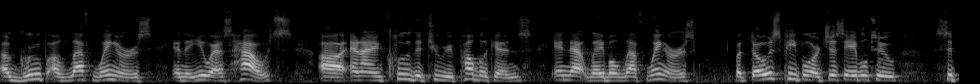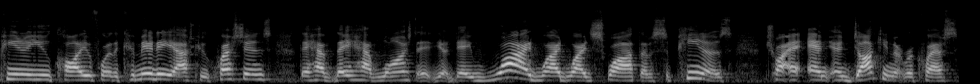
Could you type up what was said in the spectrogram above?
a group of left wingers in the U.S. House uh, and I include the two Republicans in that label, left wingers. But those people are just able to subpoena you, call you before the committee, ask you questions. They have they have launched a, a wide, wide, wide swath of subpoenas try, and, and document requests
